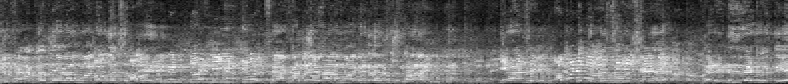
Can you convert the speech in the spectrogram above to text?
మీరు ఫ్యాకల్టీ కాదా ఫ్యాకల్టీ కాదా ఏడు ఎనిమిది లీటర్లకి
